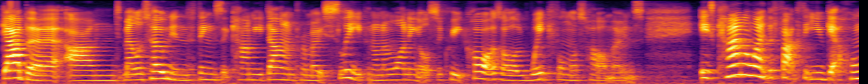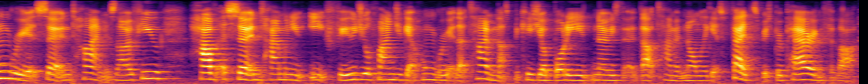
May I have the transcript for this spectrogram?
GABA and melatonin, the things that calm you down and promote sleep. And on the morning, it'll secrete cortisol and wakefulness hormones it's kind of like the fact that you get hungry at certain times. Now, if you have a certain time when you eat food, you'll find you get hungry at that time, and that's because your body knows that at that time it normally gets fed, so it's preparing for that.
